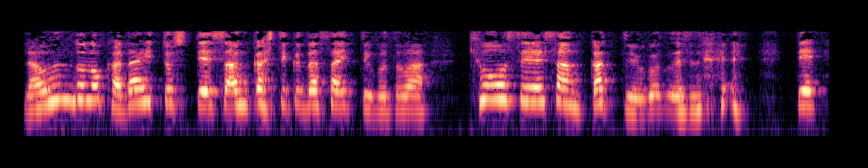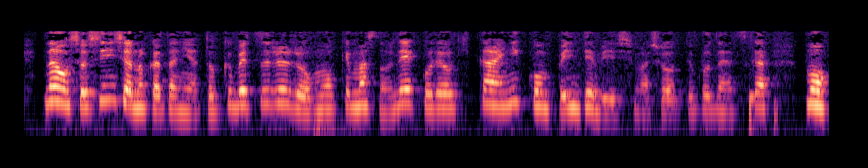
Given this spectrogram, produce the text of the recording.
ラウンドの課題として参加してくださいっていうことは、強制参加っていうことですね。で、なお初心者の方には特別ルールを設けますので、これを機会にコンペにデビューしましょうということなんですが、もう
